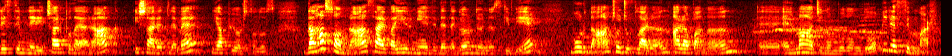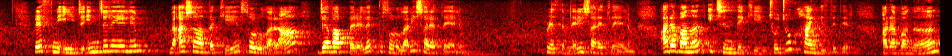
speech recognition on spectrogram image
resimleri çarpılayarak işaretleme yapıyorsunuz. Daha sonra sayfa 27'de de gördüğünüz gibi burada çocukların, arabanın, e, elma ağacının bulunduğu bir resim var. Resmi iyice inceleyelim ve aşağıdaki sorulara cevap vererek bu soruları işaretleyelim. Resimleri işaretleyelim. Arabanın içindeki çocuk hangisidir? Arabanın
